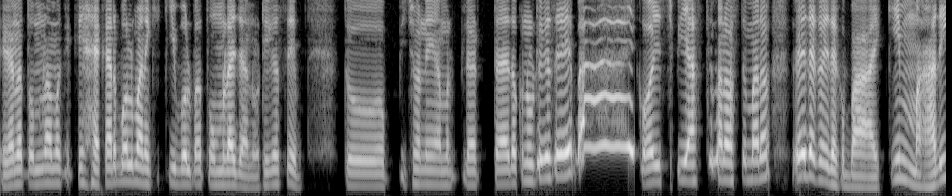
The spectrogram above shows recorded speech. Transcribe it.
এখানে তোমরা আমাকে কি হ্যাকার বলবা নাকি কি বলবা তোমরাই জানো, ঠিক আছে? তো পিছনে আমার প্লেয়ারটা তখন উঠে গেছে, এ ভাই কয় স্পি আসতে মারো আসতে মারো এই দেখো এই দেখো, ভাই, কি মারি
